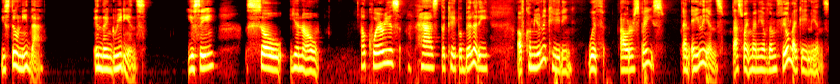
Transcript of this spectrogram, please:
You still need that in the ingredients. You see? So, you know, Aquarius has the capability of communicating with outer space and aliens. That's why many of them feel like aliens.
